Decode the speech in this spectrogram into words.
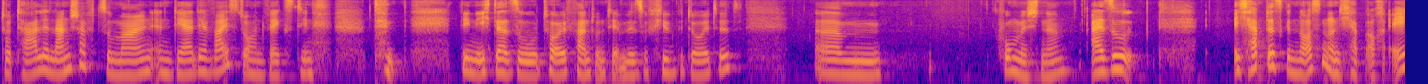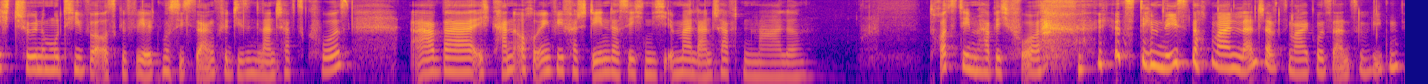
totale Landschaft zu malen, in der der Weißdorn wächst, den, den, den, ich da so toll fand und der mir so viel bedeutet. Ähm, komisch, ne? Also ich habe das genossen und ich habe auch echt schöne Motive ausgewählt, muss ich sagen, für diesen Landschaftskurs. Aber ich kann auch irgendwie verstehen, dass ich nicht immer Landschaften male. Trotzdem habe ich vor, jetzt demnächst nochmal einen Landschaftsmalkurs anzubieten.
